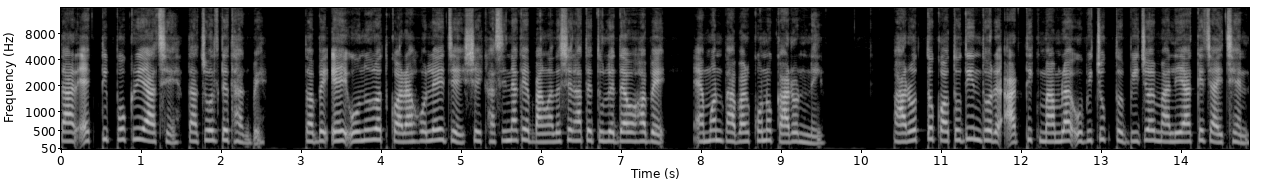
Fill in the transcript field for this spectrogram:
তার একটি প্রক্রিয়া আছে, তা চলতে থাকবে। তবে এই অনুরোধ করা হলেই যে শেখ হাসিনাকে বাংলাদেশের হাতে তুলে দেওয়া হবে এমন ভাবার কোনো কারণ নেই। ভারত তো কতদিন ধরে আর্থিক মামলায় অভিযুক্ত বিজয় মালিয়াকে চাইছেন।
